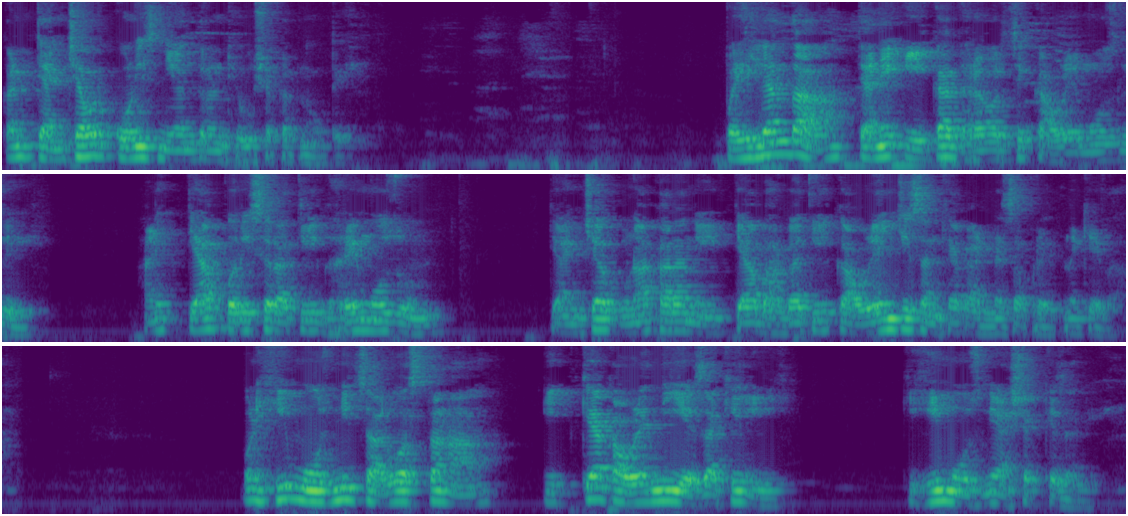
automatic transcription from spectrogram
कारण त्यांच्यावर कोणीच नियंत्रण ठेवू शकत नव्हते. पहिल्यांदा त्याने एका घरावरचे कावळे मोजले आणि त्या परिसरातील घरे मोजून त्यांच्या गुणाकाराने त्या भागातील कावळ्यांची संख्या काढण्याचा प्रयत्न केला. पण ही मोजणी चालू असताना इतक्या कावळ्यांनी येजा केली की ही मोजणी अशक्य झाली.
